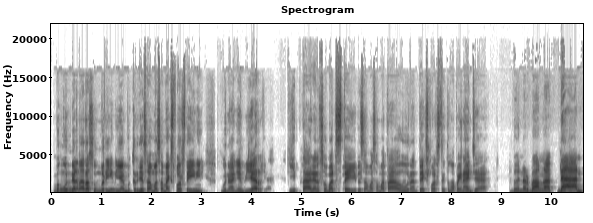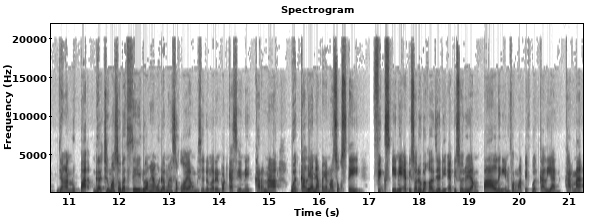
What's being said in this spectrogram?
mengundang narasumber ini ya, bekerja sama sama Explore Stay ini. Gunanya biar kita dan sobat Stay itu sama-sama tahu nanti Explore Stay itu ngapain aja. Bener banget. Dan jangan lupa gak cuma Sobat Stay doang yang udah masuk loh yang bisa dengerin podcast ini. Karena buat kalian yang pengen masuk Stay, fix ini episode bakal jadi episode yang paling informatif buat kalian. Karena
